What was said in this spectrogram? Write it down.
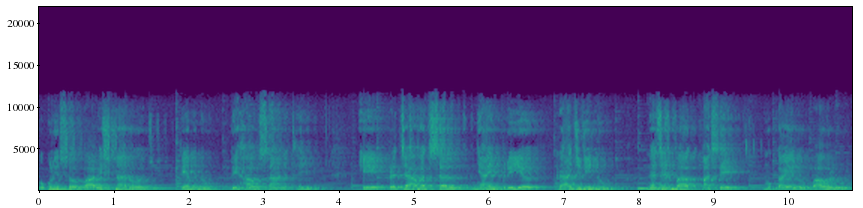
ઓગણીસો બાવીસના રોજ તેમનું દેહાવસાન થયું. એ પ્રજાવત્સલ ન્યાયપ્રિય રાજવીનું નજરબાગ પાસે મુકાયેલું બાવલું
